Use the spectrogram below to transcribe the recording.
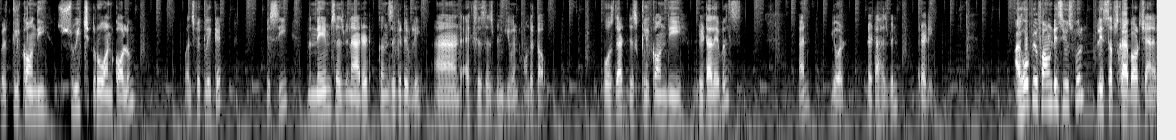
we'll click on the switch row and column. Once we click it you see the names has been added consecutively and access has been given on the top. Post that just click on the data labels and your data has been ready. I hope you found this useful. Please subscribe our channel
